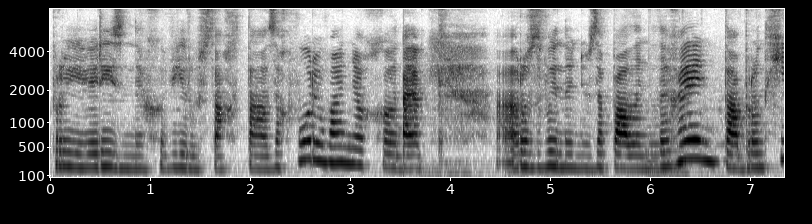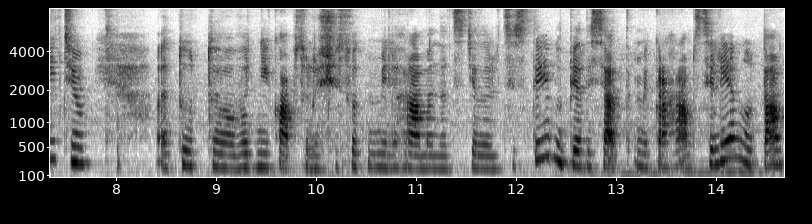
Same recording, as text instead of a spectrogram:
при різних вірусах та захворюваннях, е, розвиненню запалень легень та бронхітів. Е, Тут е, в одній капсулі 600 мг нацетилельцистину, 50 мікрограм селену та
